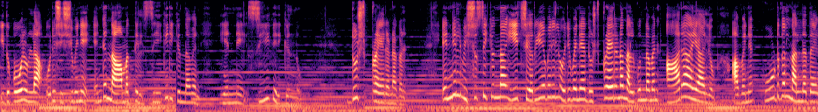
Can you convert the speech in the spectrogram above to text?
ഇതുപോലുള്ള ഒരു ശിശുവിനെ എന്റെ നാമത്തിൽ സ്വീകരിക്കുന്നവൻ എന്നെ സ്വീകരിക്കുന്നു. ദുഷ്പ്രേരണകൾ. എന്നിൽ വിശ്വസിക്കുന്ന ഈ ചെറിയവരിൽ ഒരുവന് ദുഷ്പ്രേരണ നൽകുന്നവൻ ആരായാലും അവന് കൂടുതൽ നല്ലത്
